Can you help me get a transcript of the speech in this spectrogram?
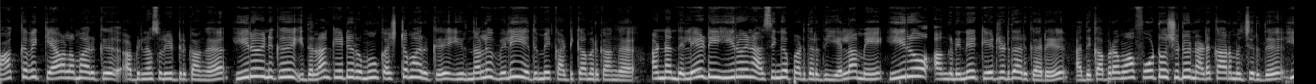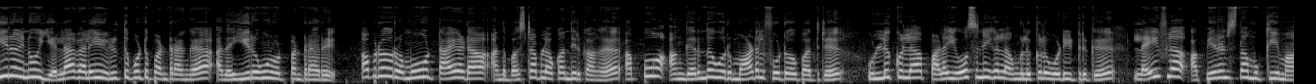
பார்க்கவே கேவலமாக இருக்கு அப்படின்லாம் சொல்லிட்டு இருக்காங்க. ஹீரோயினுக்கு இதெல்லாம் கேட்டு ரொம்பவும் கஷ்டமாக இருக்கு. இருந்தாலும் வெளியே எதுவுமே காட்டிக்காமல் இருக்காங்க. அண்ட் அந்த லேடி ஹீரோயின் அசிங்கப்படுத்துறது எல்லாமே ஹீரோ அங்கே நின்று கேட்டுட்டு தான் இருக்காரு. அதுக்கப்புறமா போட்டோ ஷூட்டும் நடக்க ஆரம்பிச்சிருது. ஹீரோயினும் எல்லா வேலையும் இழுத்து போட்டு பண்றாங்க. அதை ஹீரோவும் நோட் பண்றாரு. அப்புறம் ரொம்பவும் டயர்டாக அந்த பஸ் ஸ்டாப்பில் உட்காந்துருக்காங்க அப்போது அங்கே இருந்த ஒரு மாடல் ஃபோட்டோவை பார்த்துட்டு உள்ளுக்குள்ள பல யோசனைகள் அவங்களுக்குள்ள ஓடிட்டுருக்கு. லைஃப்பில் அப்பியரன்ஸ் தான் முக்கியமா?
